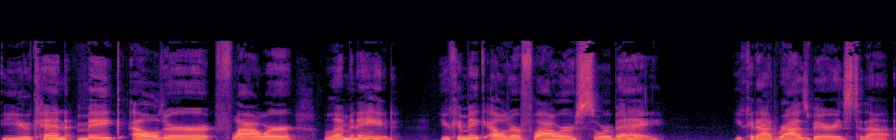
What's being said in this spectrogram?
You can make elderflower lemonade. You can make elderflower sorbet. You could add raspberries to that.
